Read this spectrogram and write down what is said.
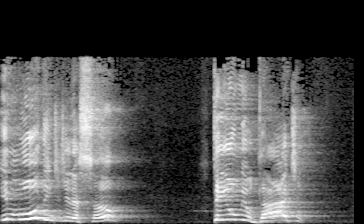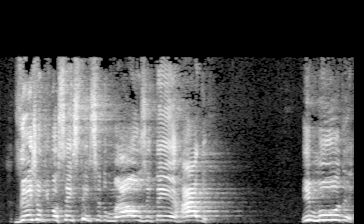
e mudem de direção. Tenham humildade. Vejam que vocês têm sido maus e têm errado e mudem.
